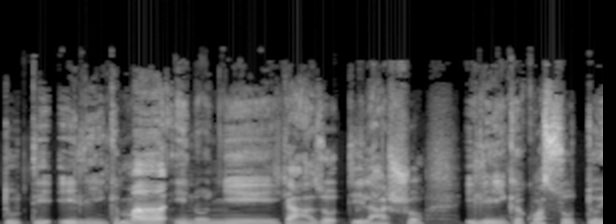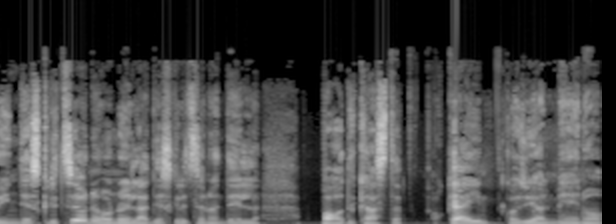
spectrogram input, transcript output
tutti i link, ma in ogni caso ti lascio i link qua sotto in descrizione o nella descrizione del podcast, ok? Così almeno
